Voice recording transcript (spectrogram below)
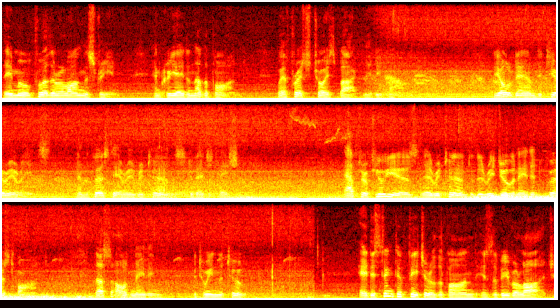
they move further along the stream and create another pond where fresh choice bark may be found. The old dam deteriorates and the first area returns to vegetation. After a few years, they return to the rejuvenated first pond, thus alternating between the two. A distinctive feature of the pond is the beaver lodge,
